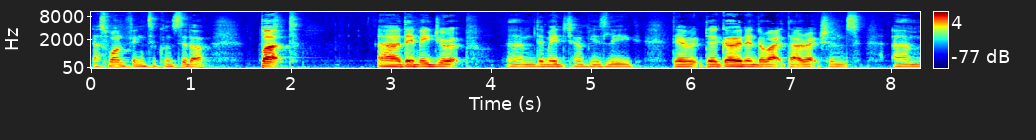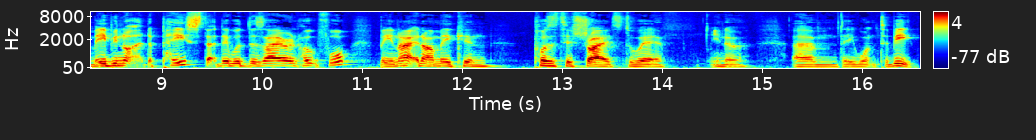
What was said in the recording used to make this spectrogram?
That's one thing to consider. But uh, they made Europe. Um, they made the Champions League. They're they're going in the right directions. Um, maybe not at the pace that they would desire and hope for, but United are making positive strides to where you know um, they want to be.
